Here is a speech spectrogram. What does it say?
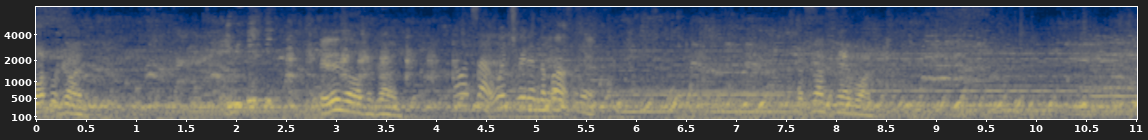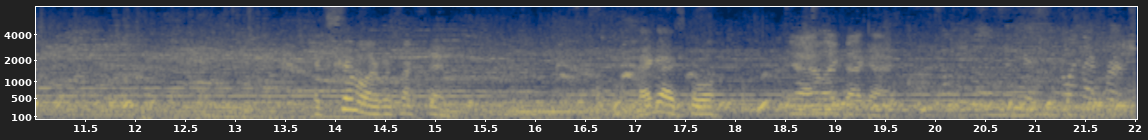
leprechaun. It is a leprechaun. No, it's that witch reading the book. That's not the same one. It's similar, but it's not the same. That guy's cool. Yeah, I like that guy. Going there first.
